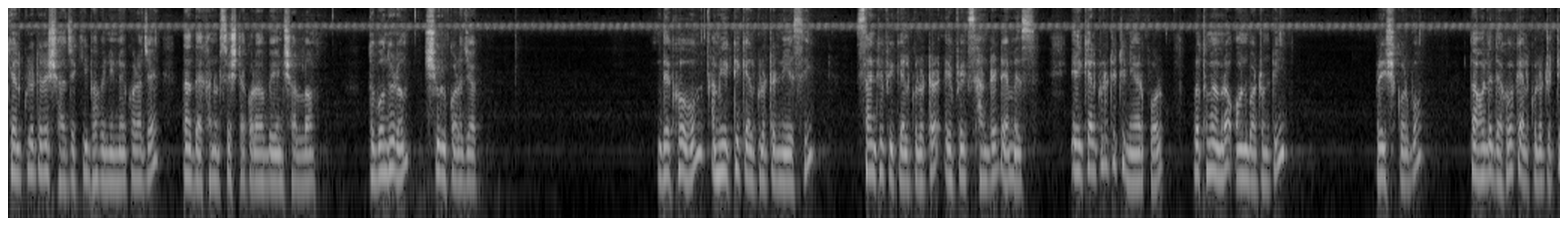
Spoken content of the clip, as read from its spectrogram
ক্যালকুলেটরের সাহায্যে কীভাবে নির্ণয় করা যায়, তা দেখানোর চেষ্টা করা হবে ইনশাল্লাহ তো বন্ধুরা, শুরু করা যাক। দেখো, আমি একটি ক্যালকুলেটর নিয়েছি। Scientific calculator F X hundred MS এই ক্যালকুলেটরটি নেওয়ার পর প্রথমে আমরা অন বাটনটি প্রেস করব। তাহলে দেখো ক্যালকুলেটরটি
